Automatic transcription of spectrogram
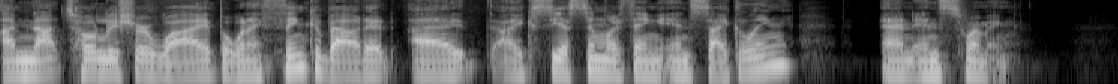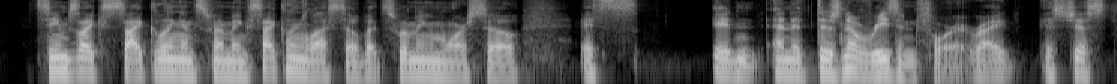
I'm not totally sure why, but when I think about it, I I see a similar thing in cycling and in swimming. It seems like cycling and swimming, cycling less so, but swimming more so. It's in and it, there's no reason for it, right? It's just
